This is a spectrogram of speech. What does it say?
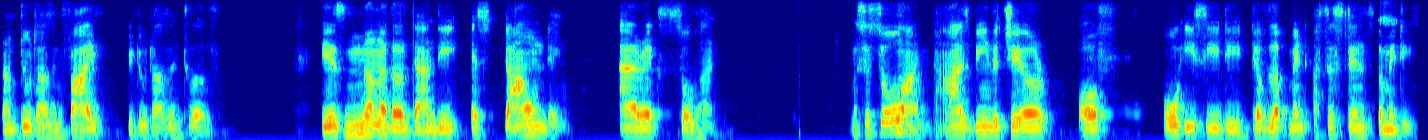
from 2005 to 2012. He is none other than the astounding Erik Solheim. Mr. Solheim has been the chair of OECD Development Assistance Committee,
